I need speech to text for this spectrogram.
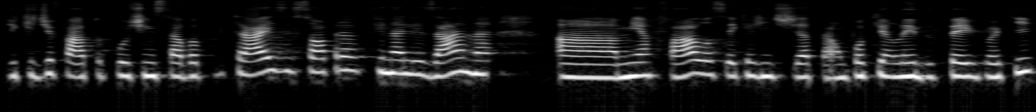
de que de fato Putin estava por trás. E só para finalizar né, a minha fala, eu sei que a gente já está um pouquinho além do tempo aqui,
